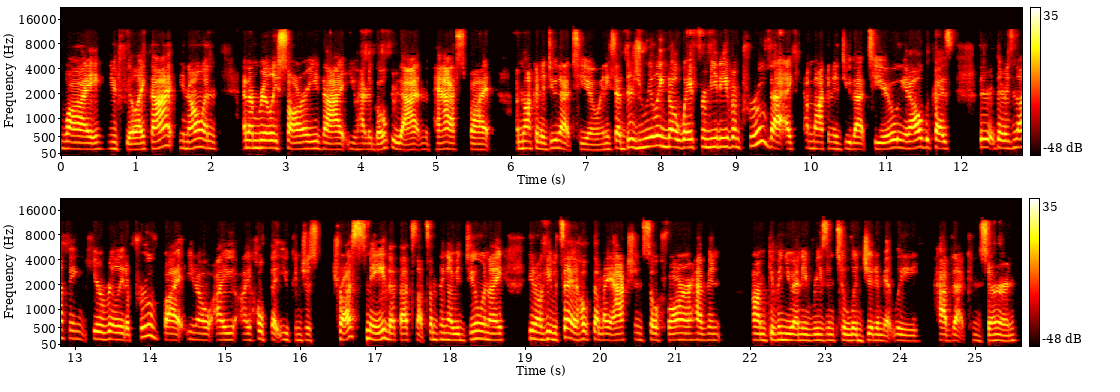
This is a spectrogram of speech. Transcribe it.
why you'd feel like that, you know, and and I'm really sorry that you had to go through that in the past, but I'm not going to do that to you. And he said, There's really no way for me to even prove that I, am not going to do that to you, you know, because there, there's nothing here really to prove. But, you know, I, I hope that you can just trust me that that's not something I would do. And I, you know, he would say, I hope that my actions so far haven't um, given you any reason to legitimately have that concern.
